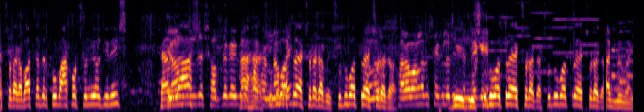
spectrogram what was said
একশো টাকা। বাচ্চাদের খুব আকর্ষণীয় জিনিস। খেলনা। সব জায়গায় হ্যাঁ হ্যাঁ শুধুমাত্র একশো টাকা পিস শুধুমাত্র একশো টাকা। সারা বাংলাদেশে এগুলো জি জি শুধুমাত্র একশো টাকা শুধুমাত্র একশো টাকা। লাগবে ভাই।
